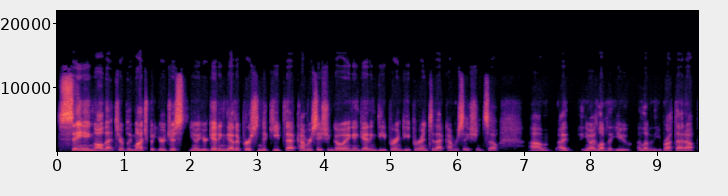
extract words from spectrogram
saying all that terribly much but you're just you know you're getting the other person to keep that conversation going and getting deeper and deeper into that conversation. So um i you know i love that you i love that you brought that up.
